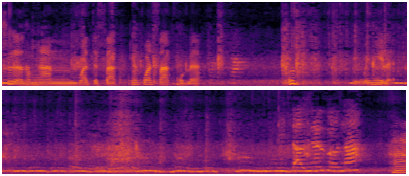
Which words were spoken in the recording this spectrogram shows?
เสื้อทำงานว่าจะซักนึกว่าซักหมดแล้วเอ้อเก็บไว้นี่แหละฮะ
